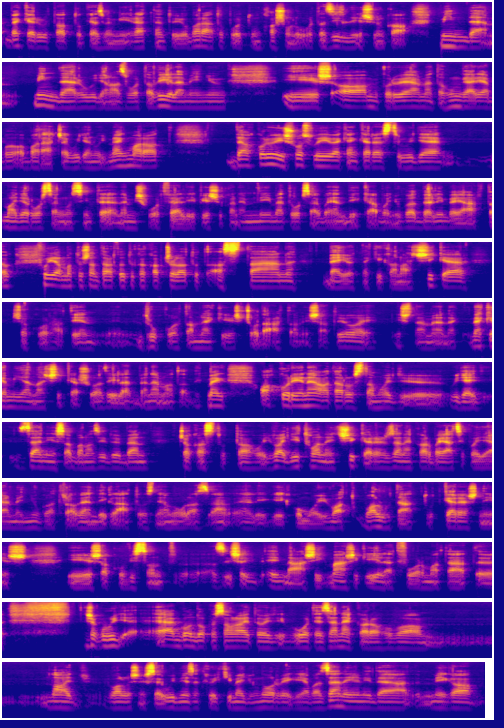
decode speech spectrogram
bekerült, attól kezdve mi rettentő jó barátok voltunk, hasonló volt az ízlésünk, a minden, mindenről ugyanaz volt a véleményünk, és amikor ő elment a Hungáriába, a barátság ugyanúgy megmaradt, de akkor ő is hosszú éveken keresztül ugye Magyarországon szinte nem is volt fellépésük, hanem Németországban, NDK-ban, Nyugat-Berlinbe jártak. Folyamatosan tartottuk a kapcsolatot, aztán bejött nekik a nagy siker, és akkor hát én, én drukkoltam neki, és csodáltam, és hát jaj, Istenem, ne, nekem ilyen nagy siker soha az életben nem addig meg. Akkor én elhatároztam, hogy ugye egy zenész abban az időben csak azt tudta, hogy vagy itthon egy sikeres zenekarba játszik, vagy elmegy nyugatra vendéglátozni, ahol az eléggé komoly valutát tud keresni, és, és akkor viszont az is egy, egy másik, másik életforma. Tehát, és akkor úgy elgondolkoztam rajta, hogy volt egy zenekar, ahova nagy valószínűleg úgy nézett ki, hogy kimegyünk Norvégiába zenélni, de még a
